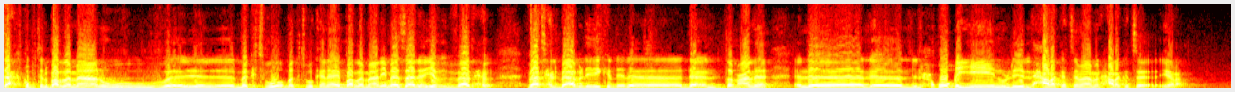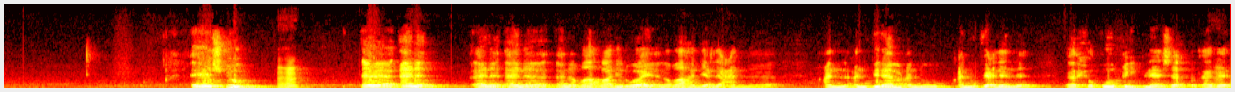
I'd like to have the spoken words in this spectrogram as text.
تحت قبة البرلمان ومكتبه مكتبه كنائب برلماني ما زال فاتح فاتح الباب لذيك طبعا للحقوقيين وللحركة تماما حركة إيران. إيه شوف آه أنا أنا أنا أنا ظاهره لي روايه أنا ظاهر لي يعني عن عن عن برام عنه عنه فعلا حقوقي ناجح هذا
